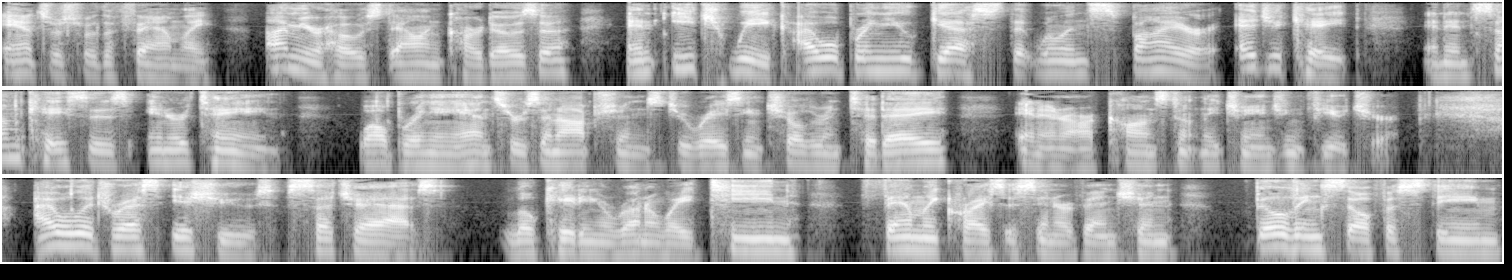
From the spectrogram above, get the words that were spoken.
Answers for the Family. I'm your host, Alan Cardoza, and each week I will bring you guests that will inspire, educate, and in some cases entertain while bringing answers and options to raising children today and in our constantly changing future. I will address issues such as locating a runaway teen, family crisis intervention, building self-esteem,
